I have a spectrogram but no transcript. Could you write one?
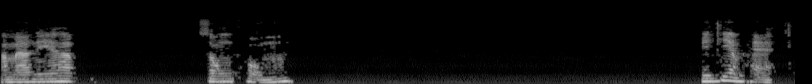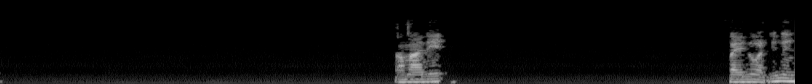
ประมาณนี้นะครับ ทรงผมมีเดียมแฮร์ประมาณนี้ ใส่หนวดนิดนึง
